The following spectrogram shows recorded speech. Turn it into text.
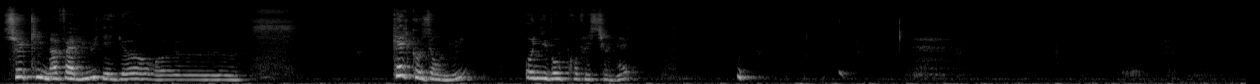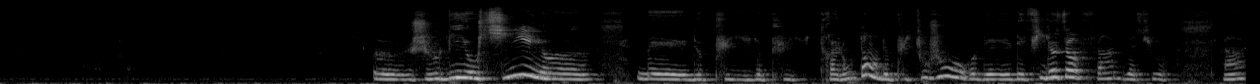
Ce qui m'a valu d'ailleurs euh, quelques ennuis au niveau professionnel. Euh, je lis aussi, euh, mais depuis, depuis très longtemps, depuis toujours, des, philosophes, hein, bien sûr. hein.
